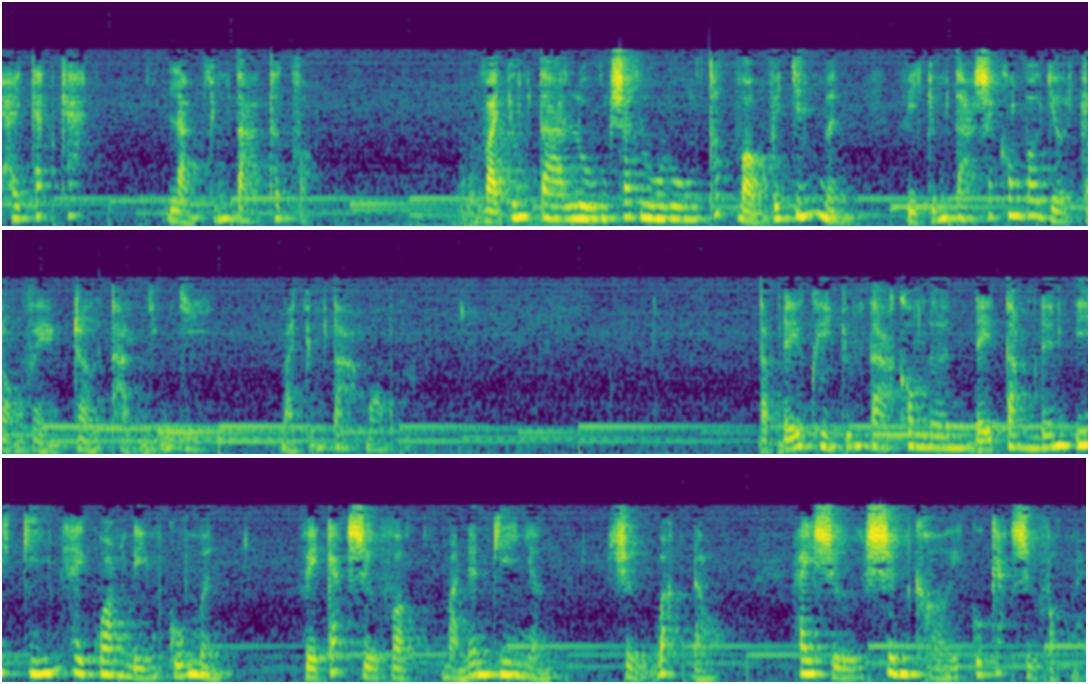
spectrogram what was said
hay cách khác làm chúng ta thất vọng. Và chúng ta luôn sẽ luôn luôn thất vọng với chính mình vì chúng ta sẽ không bao giờ trọn vẹn trở thành những gì mà chúng ta mong. Ước tập đế khuyên chúng ta không nên để tâm đến ý kiến hay quan điểm của mình về các sự vật mà nên ghi nhận, sự bắt đầu hay sự sinh khởi của các sự vật này.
